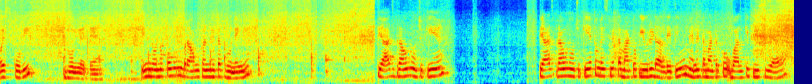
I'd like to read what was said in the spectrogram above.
और इसको भी भून लेते हैं। इन दोनों को हम ब्राउन करने तक भूनेंगे। प्याज ब्राउन हो चुकी हैं। प्याज ब्राउन हो चुकी है तो मैं इसमें टमाटो प्यूरी डाल देती हूँ। मैंने टमाटर को उबाल के पीस लिया है।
